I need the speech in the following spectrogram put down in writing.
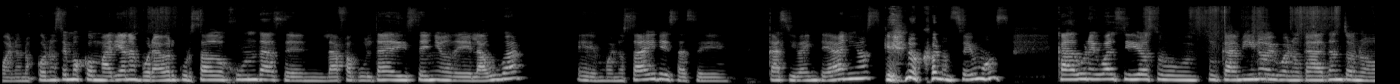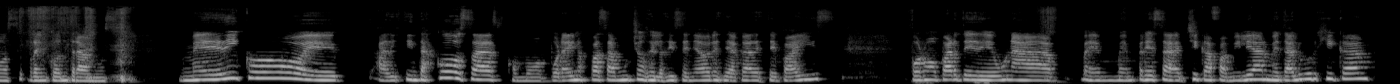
Bueno, nos conocemos con Mariana por haber cursado juntas en la Facultad de Diseño de la UBA en Buenos Aires hace casi 20 años que nos conocemos. Cada una igual siguió su, camino y bueno, cada tanto nos reencontramos. Me dedico eh, a distintas cosas, como por ahí nos pasa a muchos de los diseñadores de acá de este país formo parte de una em, empresa chica familiar metalúrgica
